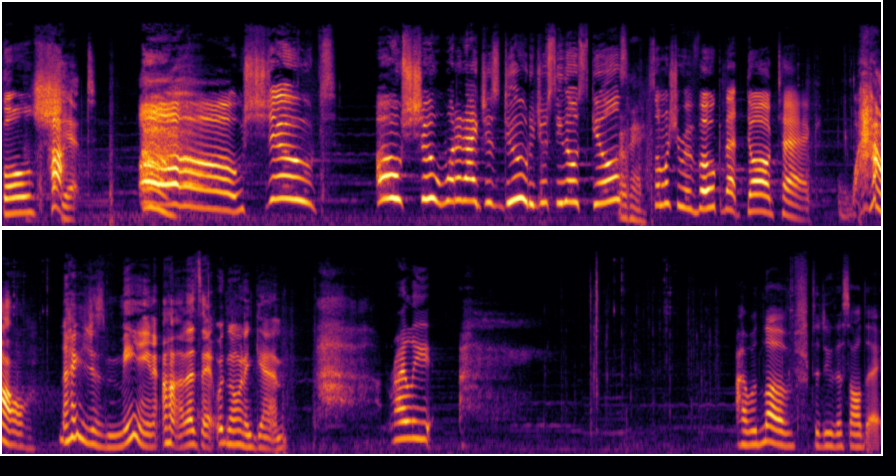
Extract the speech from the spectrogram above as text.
Bullshit. Oh, shoot! Oh, shoot! What did I just do? Did you see those skills? Okay. Someone should revoke that dog tag. Wow. Now you're just mean. Uh, that's it. We're going again. Riley, I would love to do this all day.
